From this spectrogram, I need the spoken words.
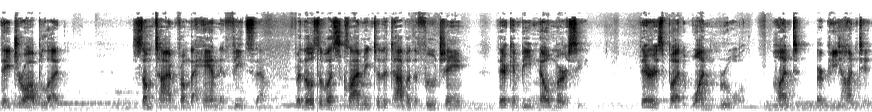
they draw blood. Sometime from the hand that feeds them. For those of us climbing to the top of the food chain, there can be no mercy. There is but one rule hunt or be hunted.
